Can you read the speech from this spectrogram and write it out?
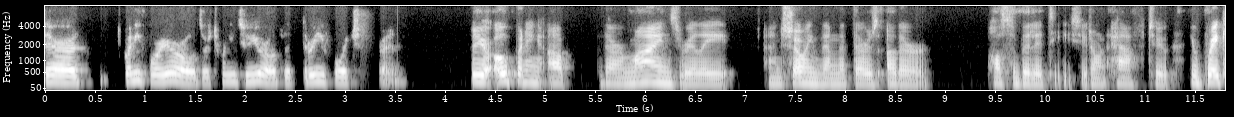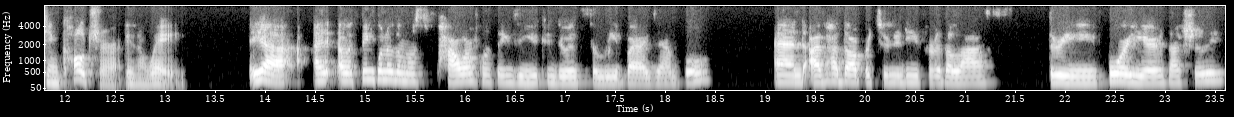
there are 24 year olds or 22 year olds with three four children so you're opening up their minds really and showing them that there's other possibilities. You don't have to, you're breaking culture in a way. Yeah, I, I think one of the most powerful things that you can do is to lead by example. And I've had the opportunity for the last three, four years actually,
